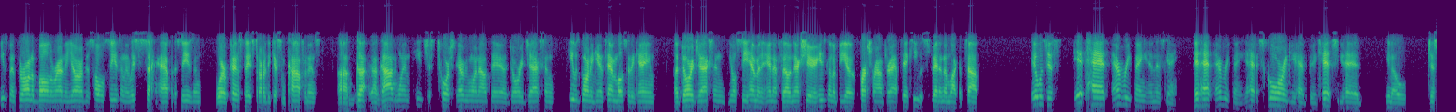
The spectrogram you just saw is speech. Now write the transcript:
He's been throwing the ball around the yard this whole season, at least the second half of the season, where Penn State started to get some confidence. Uh, uh Godwin, he just torched everyone out there. Adoree Jackson, he was going against him most of the game. Adoree Jackson, you'll see him in the NFL next year. He's going to be a first round draft pick. He was spinning them like a top. It was just, it had everything in this game. It had everything. It had scoring. You had big hits. You had, you know, just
